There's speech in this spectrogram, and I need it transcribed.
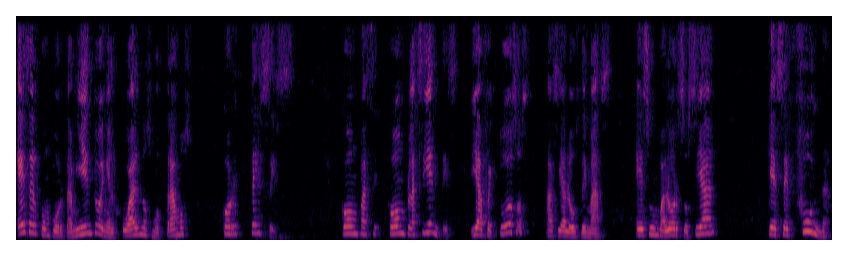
es el comportamiento en el cual nos mostramos corteses, complacientes y afectuosos hacia los demás. Es un valor social que se funda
